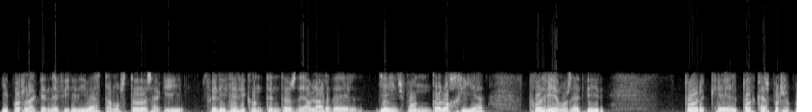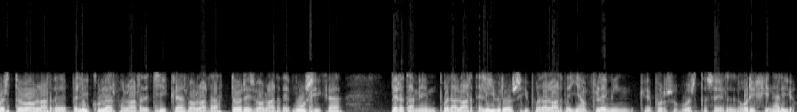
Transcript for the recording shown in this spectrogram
y por la que en definitiva estamos todos aquí felices y contentos de hablar de James Bondología, podríamos decir, porque el podcast por supuesto va a hablar de películas, va a hablar de chicas, va a hablar de actores, va a hablar de música, pero también puede hablar de libros y puede hablar de Ian Fleming, que por supuesto es el originario.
